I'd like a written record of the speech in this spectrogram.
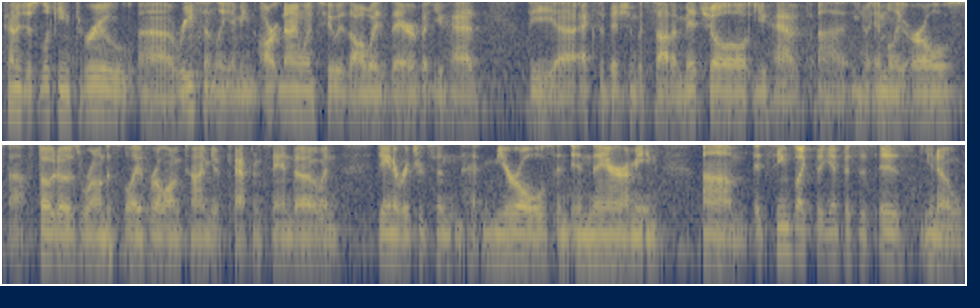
kind of just looking through uh, recently. I mean, Art 912 is always there, but you had the uh, exhibition with Sada Mitchell. You have, uh, you know, Emily Earle's uh, photos were on display for a long time. You have Katherine Sandoz and Dana Richardson had murals in, in there. I mean, um, it seems like the emphasis is, you know,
